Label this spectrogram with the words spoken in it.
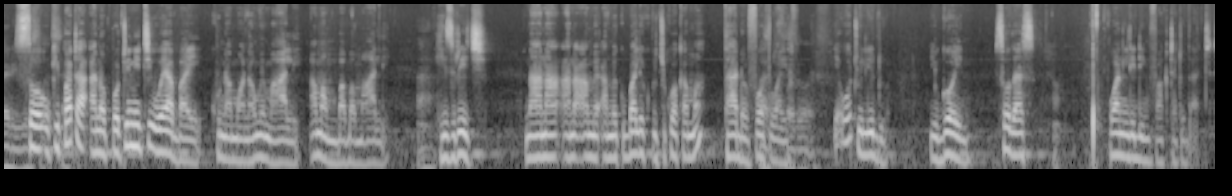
Very so ukipata an opportunity whereby kuna mwanaume mahali ama mbaba mahali Ah. he's rich na ana, ana, ame, amekubali kukuchukua kama third or fourth Third, wife. fourth wife. yeah, what will you do? You go in. So that's one leading factor to that.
